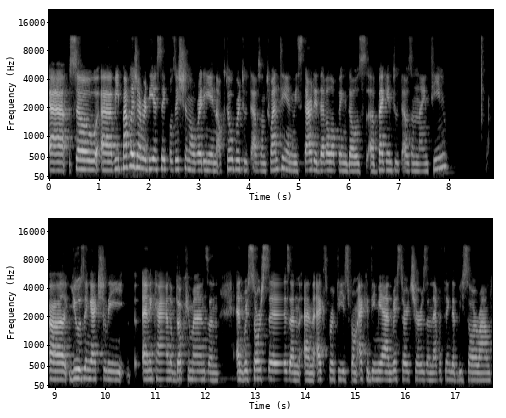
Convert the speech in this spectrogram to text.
Uh, so uh, we published our DSA position already in October 2020, and we started developing those uh, back in 2019. Uh, using actually any kind of documents and and resources and and expertise from academia and researchers and everything that we saw around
